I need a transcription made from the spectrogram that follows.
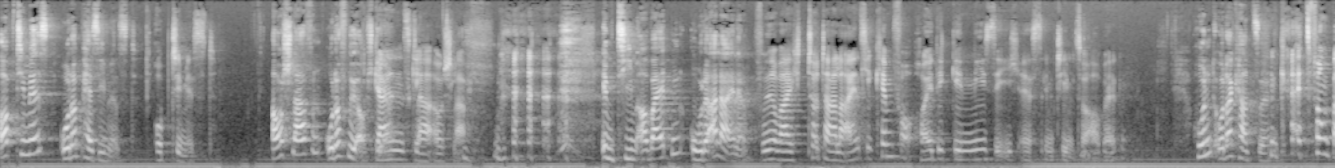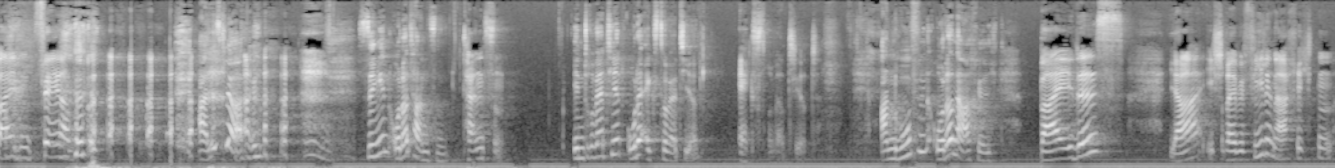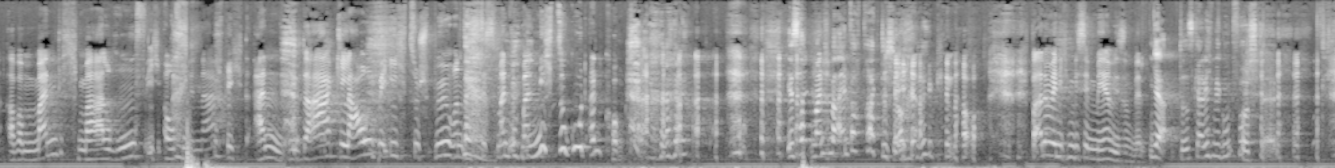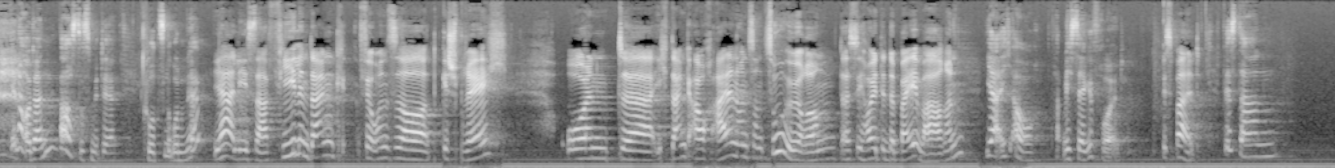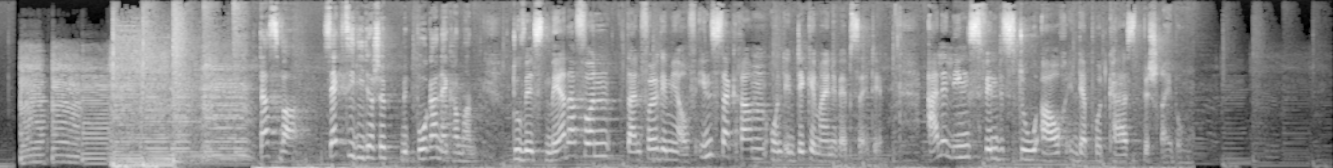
Optimist oder Pessimist? Optimist. Ausschlafen oder früh aufstehen? Ganz klar ausschlafen. Im Team arbeiten oder alleine? Früher war ich totaler Einzelkämpfer, heute genieße ich es, im Team zu arbeiten. Hund oder Katze? Keins von beiden. Pferd. Alles klar. Singen oder tanzen? Tanzen. Introvertiert oder extrovertiert? Extrovertiert. Anrufen oder Nachricht? Beides. Ja, ich schreibe viele Nachrichten, aber manchmal rufe ich auch eine Nachricht an und da glaube ich zu spüren, dass das manchmal nicht so gut ankommt. Ist halt manchmal einfach praktischer. Ja, genau. Vor allem, wenn ich ein bisschen mehr wissen will. Ja, das kann ich mir gut vorstellen. genau, dann war's das mit der kurzen Runde. Ja, Lisa, vielen Dank für unser Gespräch. Und äh, ich danke auch allen unseren Zuhörern, dass sie heute dabei waren. Ja, ich auch. Hat mich sehr gefreut. Bis bald. Bis dann. Das war Sexy Leadership mit Burga Neckermann. Du willst mehr davon? Dann folge mir auf Instagram und entdecke meine Webseite. Alle Links findest du auch in der Podcast-Beschreibung.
